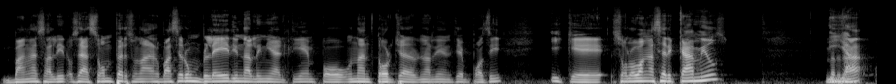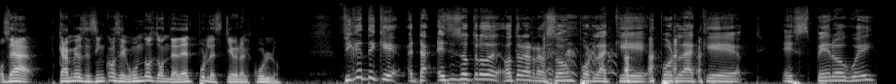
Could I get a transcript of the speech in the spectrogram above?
van a salir, o sea, son personajes, va a ser un Blade de una línea del tiempo, una antorcha de una línea del tiempo así, y que solo van a hacer cambios, ¿verdad? O sea, cambios de 5 segundos donde Deadpool les quiebra el culo. Fíjate que esa es otro, otra razón por la que, por la que espero, güey,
